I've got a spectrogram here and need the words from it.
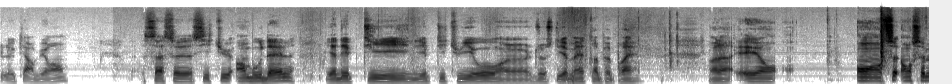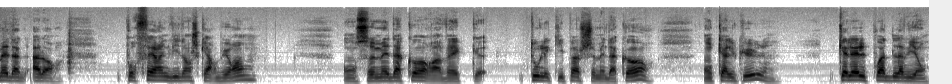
le, carburant. Ça se situe en bout d'aile. Il y a des petits, des petits tuyaux euh, de ce diamètre à peu près. Voilà. Et on, on se, met Alors, pour faire une vidange carburant, on se met d'accord avec tout l'équipage se met d'accord, on calcule quel est le poids de l'avion,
